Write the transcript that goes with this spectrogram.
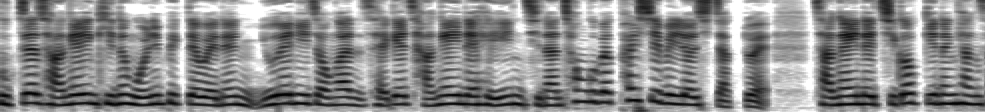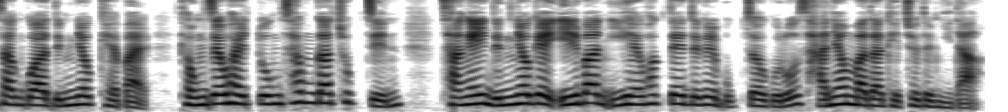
국제 장애인 기능 올림픽 대회는 유엔이 정한 세계 장애인의 해인 지난 1981년 시작돼 장애인의 직업 기능 향상과 능력 개발, 경제 활동 참가 촉진, 장애인 능력의 일반 이해 확대 등을 목적으로 4년마다 개최됩니다.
